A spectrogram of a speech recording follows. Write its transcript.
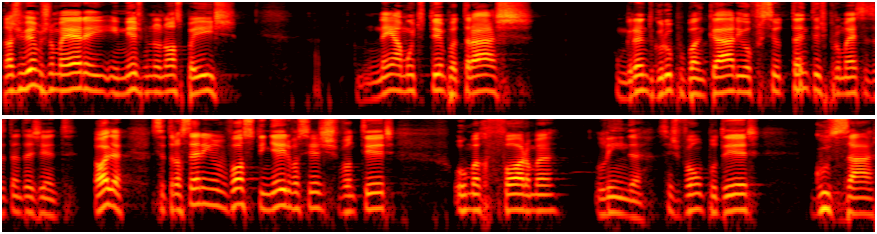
Nós vivemos numa era, e mesmo no nosso país, nem há muito tempo atrás, um grande grupo bancário ofereceu tantas promessas a tanta gente. Olha, se trouxerem o vosso dinheiro, vocês vão ter uma reforma linda. Vocês vão poder gozar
